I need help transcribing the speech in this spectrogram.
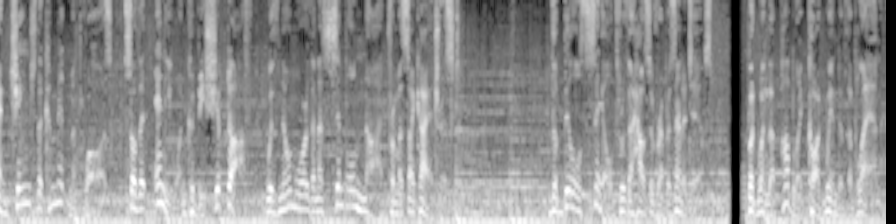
and change the commitment laws so that anyone could be shipped off with no more than a simple nod from a psychiatrist. The bill sailed through the House of Representatives, but when the public caught wind of the plan,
